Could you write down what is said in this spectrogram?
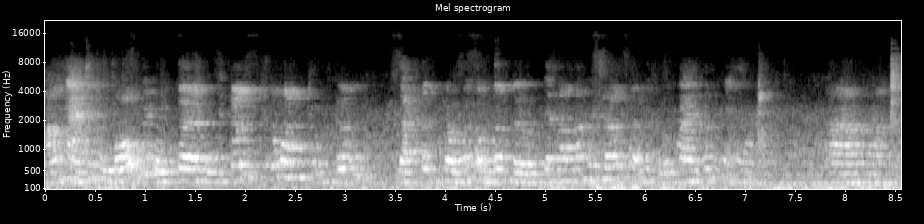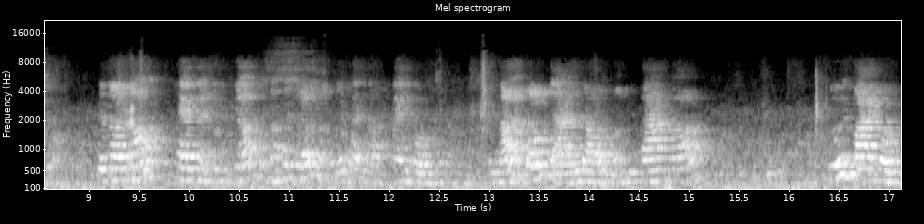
ở ngày thứ 14 cái bụng kê bụng trứng đúng không? Bụng trứng gặp tinh trùng mới còn tinh được cho nên nó mới lớn hơn cái tuổi thai tính này là à, cho nên nó theo ngày kinh chót thì nó mới lớn hơn tuổi thai thật hai tuần. Thì nói tóm lại rồi người ta có cưới ba tuần.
